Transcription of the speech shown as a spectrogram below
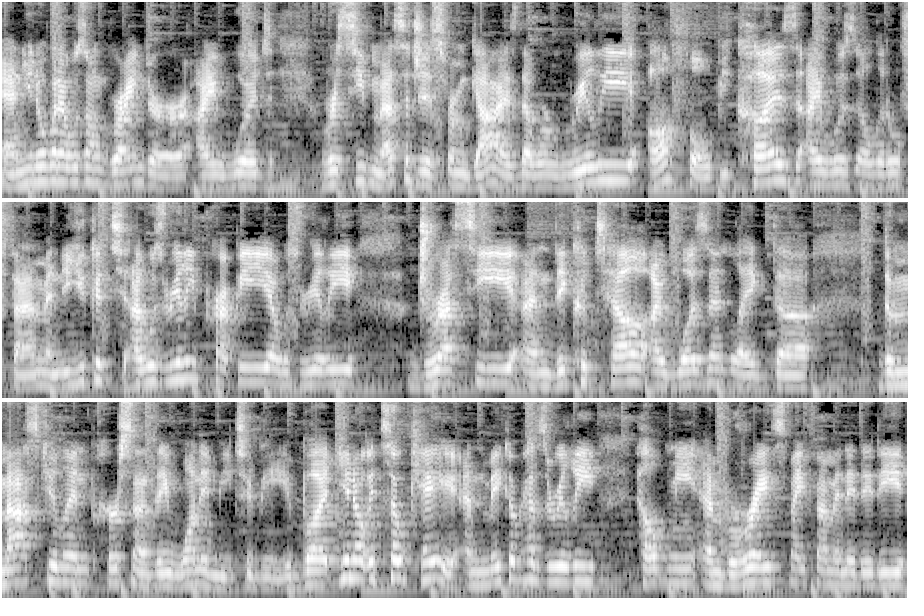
And you know, when I was on Grindr, I would receive messages from guys that were really awful because I was a little femme and you could, I was really preppy, I was really dressy, and they could tell I wasn't like the the masculine person that they wanted me to be. But you know, it's okay. And makeup has really helped me embrace my femininity,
